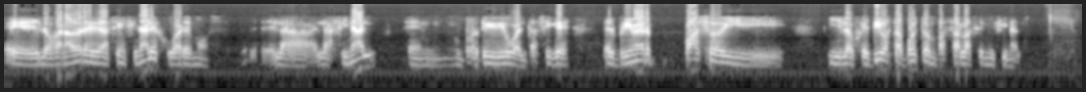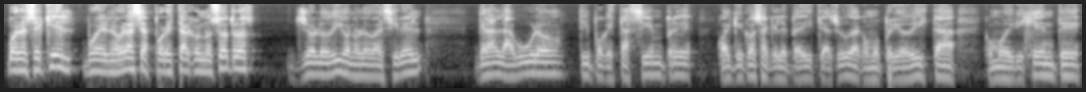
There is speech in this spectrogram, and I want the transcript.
eh, los ganadores de las semifinales jugaremos la, la final en un partido y vuelta. Así que el primer paso y, el objetivo está puesto en pasar la semifinal. Bueno, Ezequiel, bueno, gracias por estar con nosotros. Yo lo digo, no lo va a decir él. Gran laburo, tipo que está siempre, cualquier cosa que le pediste ayuda como periodista, como dirigente.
